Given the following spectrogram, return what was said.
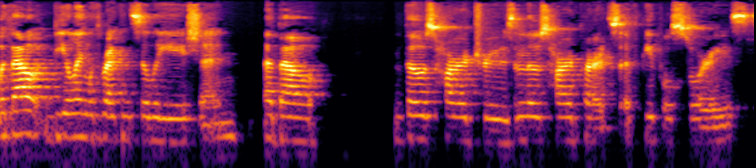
without dealing with reconciliation about those hard truths and those hard parts of people's stories.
